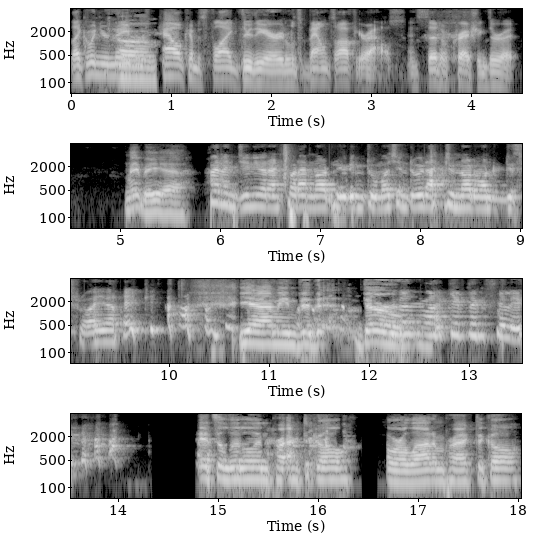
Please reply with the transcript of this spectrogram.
Like when your neighbor's Um, cow comes flying through the air, it'll just bounce off your house instead of crashing through it. Maybe, yeah. I'm an engineer, and but I'm not reading too much into it. I do not want to destroy your idea. Yeah, I mean, the, the, because there, you want to keep things silly. it's a little impractical or a lot impractical.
